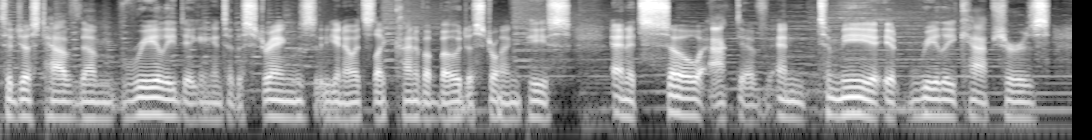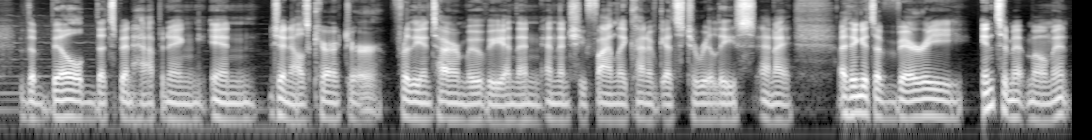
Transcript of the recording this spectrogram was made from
to just have them really digging into the strings. You know, it's like kind of a bow destroying piece. And it's so active. And to me, it really captures the build that's been happening in Janelle's character for the entire movie and then and then she finally kind of gets to release and I I think it's a very intimate moment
